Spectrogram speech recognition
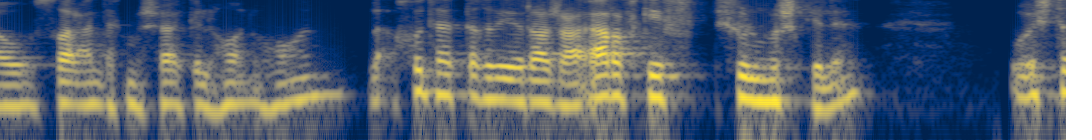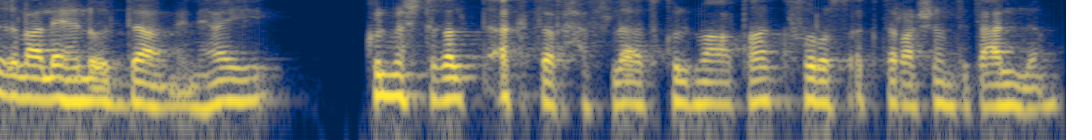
أو صار عندك مشاكل هون وهون. لا خذها التغذيه الراجعة. اعرف كيف شو المشكلة واشتغل عليها لقدام. يعني هاي كل ما اشتغلت أكثر حفلات كل ما أعطاك فرص أكثر عشان تتعلم.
